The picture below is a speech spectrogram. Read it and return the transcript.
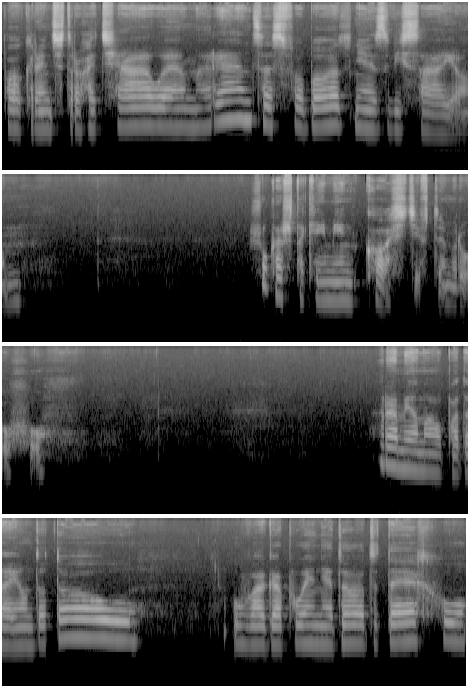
Pokręć trochę ciałem. Ręce swobodnie zwisają. Szukasz takiej miękkości w tym ruchu. Ramiona opadają do dołu. Uwaga płynie do oddechu.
